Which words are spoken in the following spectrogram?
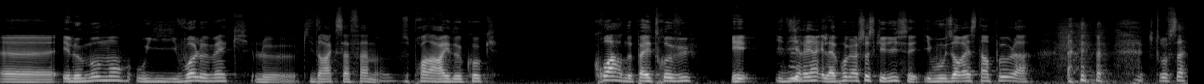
Euh, et le moment où il voit le mec le, qui drague sa femme se prendre un rail de coke, croire ne pas être vu, et il dit rien, et la première chose qu'il dit c'est il vous en reste un peu là. je trouve ça,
